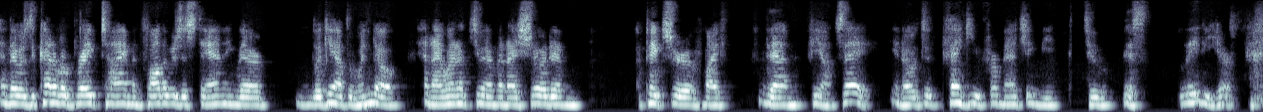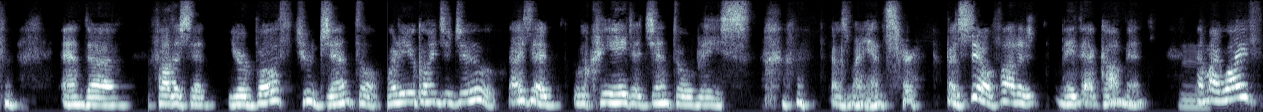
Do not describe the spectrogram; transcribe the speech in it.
And there was a kind of a break time and father was just standing there looking out the window. And i went up to him and i showed him a picture of my then fiance you know to thank you for matching me to this lady here. And uh, father said you're both too gentle. What are you going to do? I said we'll create a gentle race. That was my answer but still father made that comment mm. and my wife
